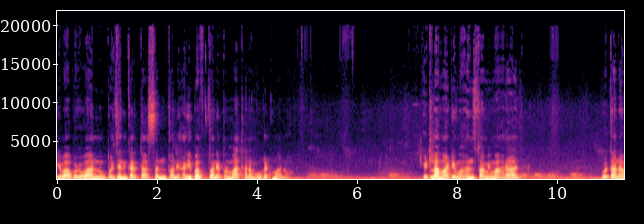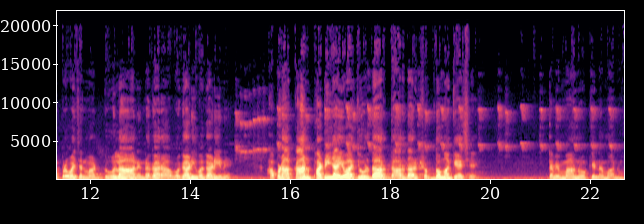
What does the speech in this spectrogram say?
એવા ભગવાનનું ભજન કરતા સંતો અને હરિભક્તોને પણ માથાના મુગટ માનો. એટલા માટે મહંત સ્વામી મહારાજ પોતાના પ્રવચનમાં ઢોલા અને નગારા વગાડી વગાડીને આપણા કાન ફાટી જાય એવા જોરદાર, ધારદાર શબ્દોમાં કહે છે, તમે માનો કે ન માનો?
